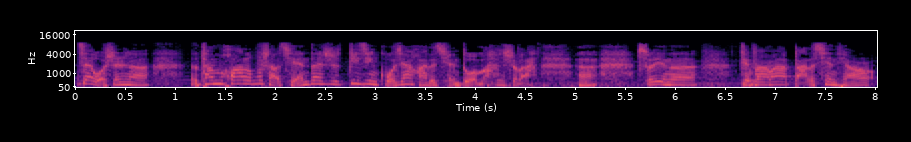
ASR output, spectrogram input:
在我身上，呃他们花了不少钱，但是毕竟国家花的钱多嘛，是吧？啊，所以呢给爸妈打了欠条。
